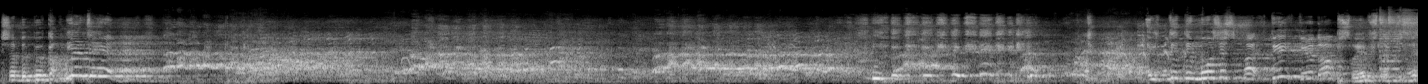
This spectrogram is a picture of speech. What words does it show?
Ще би пивка. Менти! А йти ти можеш? А ти, ти, да, пішли, пішли, пішли.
